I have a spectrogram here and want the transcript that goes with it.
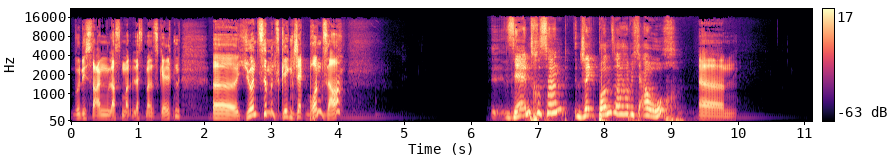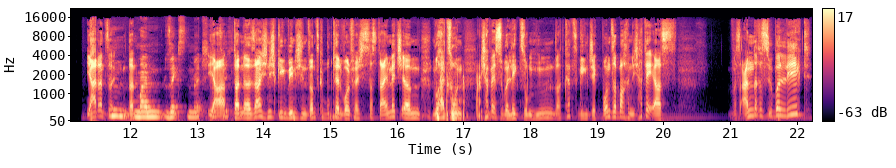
würde ich sagen, lass man, lässt man es gelten. Äh, Jörn Simmons gegen Jack Bonza. Sehr interessant. Jack Bonza habe ich auch. Ähm, ja, dann, In dann meinem sechsten Match. Ja, dann äh, sage ich nicht, gegen wen ich ihn sonst gebucht hätte wollen. Vielleicht ist das dein Match. Ähm, nur halt so ein. Ich habe erst überlegt, so, hm, was kannst du gegen Jack Bonser machen? Ich hatte erst was anderes überlegt.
